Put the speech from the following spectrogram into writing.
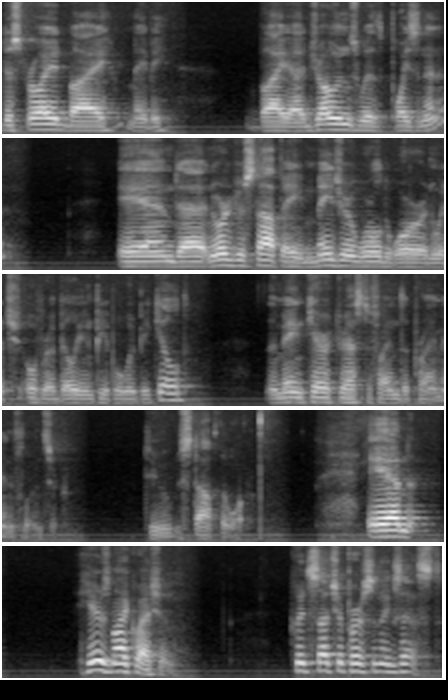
destroyed by maybe by uh, drones with poison in it. And uh, in order to stop a major world war in which over a billion people would be killed, the main character has to find the prime influencer to stop the war. And here's my question Could such a person exist?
